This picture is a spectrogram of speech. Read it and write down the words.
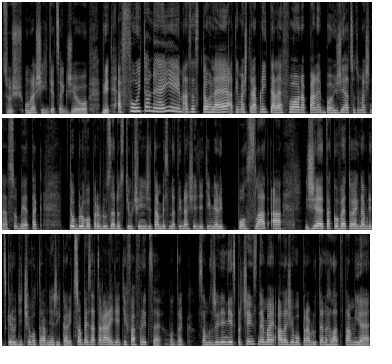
což u našich děcek, že jo, kdy a fuj, to nejím a zase tohle a ty máš trápný telefon a pane bože a co to máš na sobě, tak to bylo opravdu zadosti učení, že tam bychom ty naše děti měli poslat a že takové to, jak nám vždycky rodiče otravně říkali, co by za to dali děti v Africe. No mhm. tak samozřejmě nic, proč nic nemají, ale že opravdu ten hlad tam je.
